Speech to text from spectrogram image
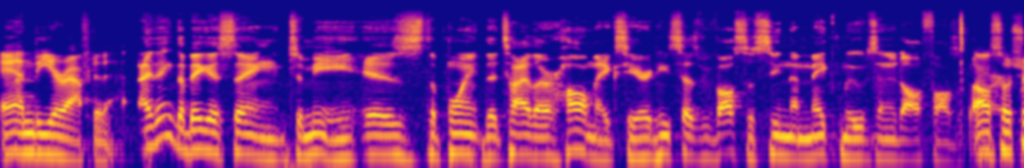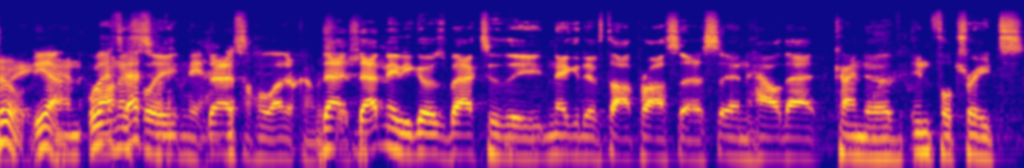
and the year after that. I think the biggest thing to me is the point that Tyler Hall makes here, and he says we've also seen them make moves and it all falls apart. Also true, right? yeah. And Well, that's- that's- honestly, yeah, that's, that's a whole other that conversation. that maybe goes back to the negative thought process and how that kind of infiltrates,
